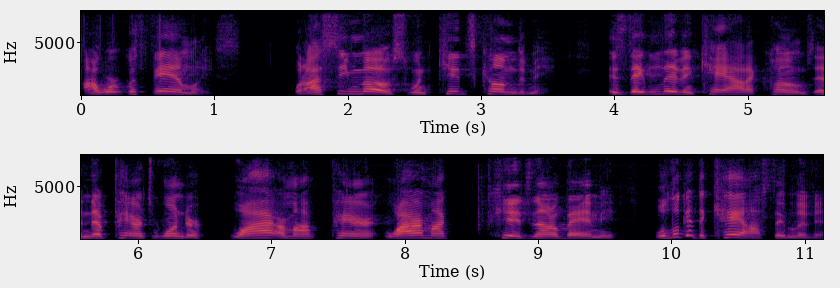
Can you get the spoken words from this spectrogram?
I work with families. What I see most when kids come to me is they live in chaotic homes and their parents wonder, why are my parent, why are my kids not obeying me? Well, look at the chaos they live in.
